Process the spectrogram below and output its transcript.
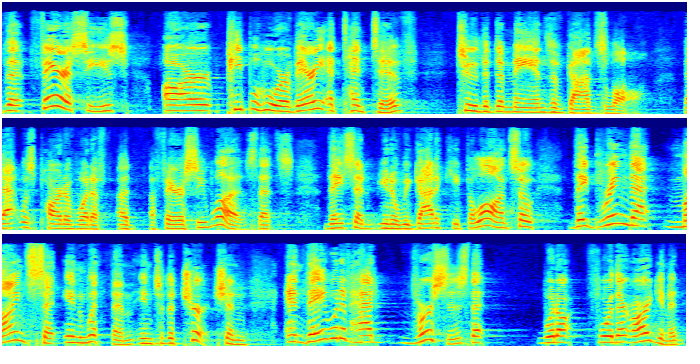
the Pharisees are people who are very attentive to the demands of God's law. That was part of what a, a, a Pharisee was. That's they said, you know, we got to keep the law, and so they bring that mindset in with them into the church, and and they would have had verses that would, for their argument,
